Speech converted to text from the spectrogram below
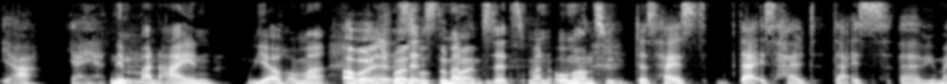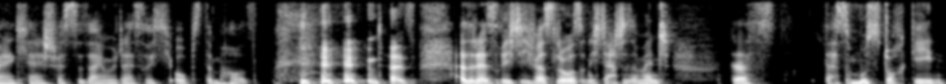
ja, ja, ja, nimmt man ein, wie auch immer. Aber ich äh, weiß, was du man, meinst. Setzt man um. Wahnsinn. Das heißt, da ist halt, da ist, äh, wie meine kleine Schwester sagen würde, da ist richtig Obst im Haus. ist, also da ist richtig was los. Und ich dachte so, Mensch, das, das muss doch gehen.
